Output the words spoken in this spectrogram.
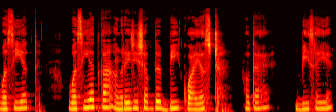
वसीयत। वसीयत का अंग्रेज़ी शब्द बी क्वायस्ट होता है। बी सही है।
